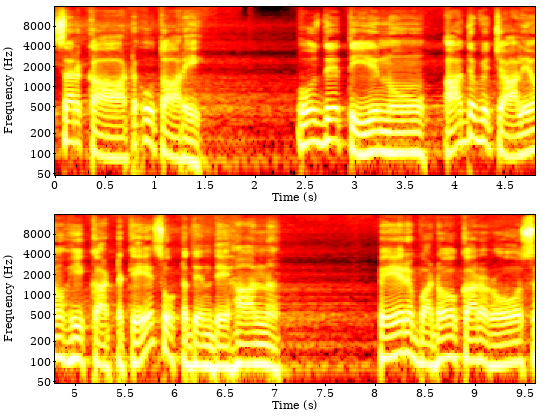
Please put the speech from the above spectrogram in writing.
ਸਰਕਾਟ ਉਤਾਰੇ। ਉਸ ਦੇ ਤੀਰ ਨੂੰ ਅੱਧ ਵਿਚਾਲਿਓਂ ਹੀ ਕੱਟ ਕੇ ਸੁੱਟ ਦਿੰਦੇ ਹਨ। ਫੇਰ ਬੜੋ ਕਰ ਰੋਸ,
